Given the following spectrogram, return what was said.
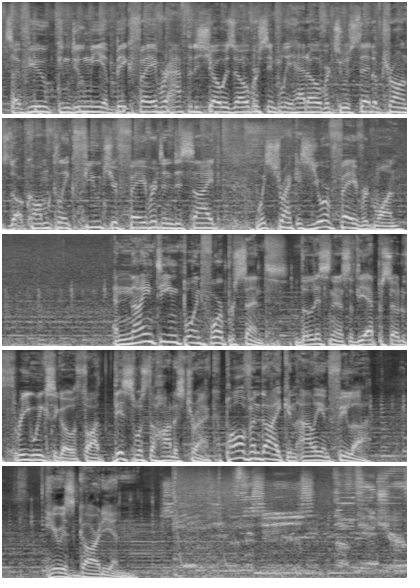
So if you can do me a big favor after the show is over, simply head over to stateoftrance.com, click future favorite and decide which track is your favorite one. And 19.4% of the listeners of the episode of three weeks ago thought this was the hottest track. Paul van Dyk and Aly & Fila. Here is Guardian. This is the future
